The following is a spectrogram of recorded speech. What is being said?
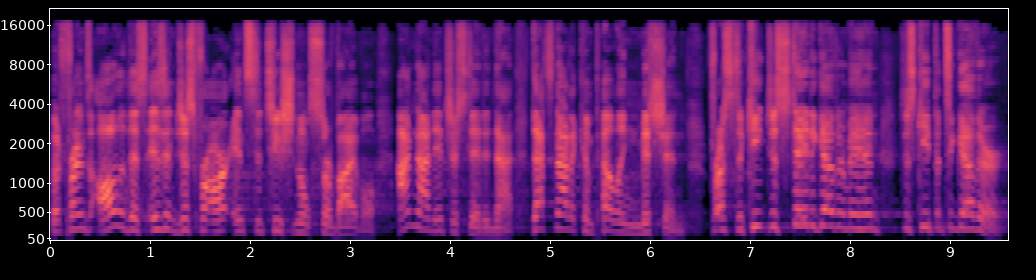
But, friends, all of this isn't just for our institutional survival. I'm not interested in that. That's not a compelling mission for us to keep, just stay together, man. Just keep it together.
